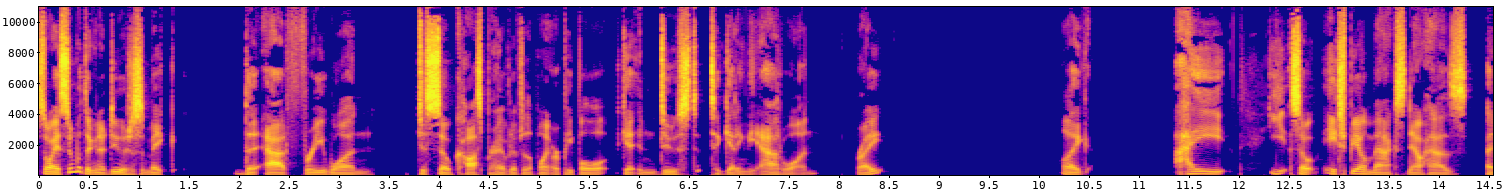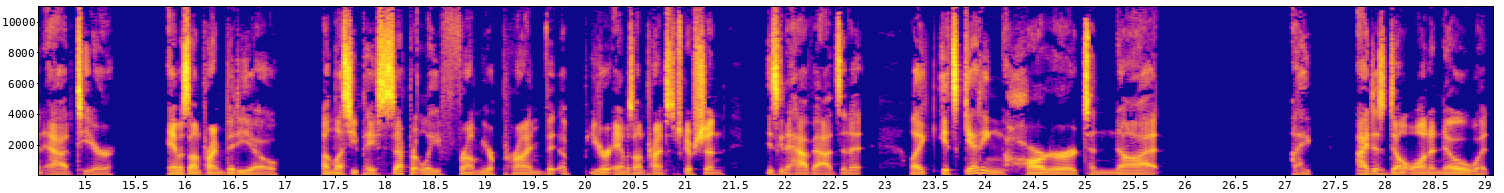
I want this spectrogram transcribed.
So I assume what they're going to do is just make the ad free one just so cost prohibitive to the point where people get induced to getting the ad one, right? Like I so HBO Max now has an ad tier. Amazon Prime Video unless you pay separately from your Prime uh, your Amazon Prime subscription is going to have ads in it. Like it's getting harder to not I I just don't want to know what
